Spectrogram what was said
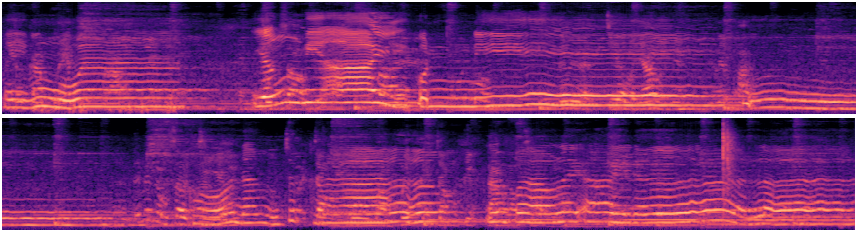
ให้หูว่ายังมีอายคนนี้ขอนั่งจักคราวอย่าเฝ้าไล่อายเด้อล่ะ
